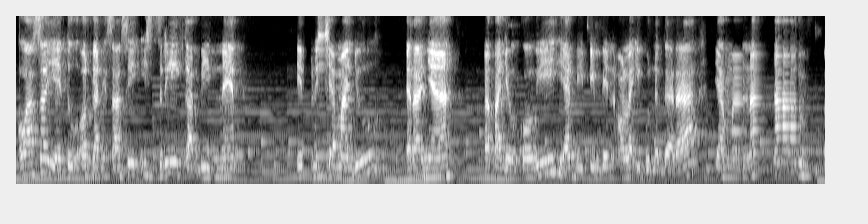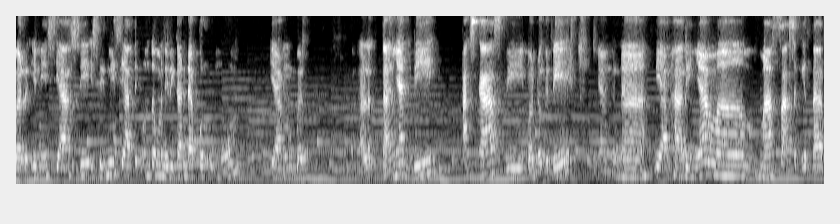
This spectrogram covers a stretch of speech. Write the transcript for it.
oase yaitu organisasi istri kabinet Indonesia Maju eranya Bapak Jokowi yang dipimpin oleh Ibu Negara yang mana berinisiasi inisiatif untuk mendirikan dapur umum yang letaknya di Askas di Pondok Gede yang nah, tiap harinya memasak sekitar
